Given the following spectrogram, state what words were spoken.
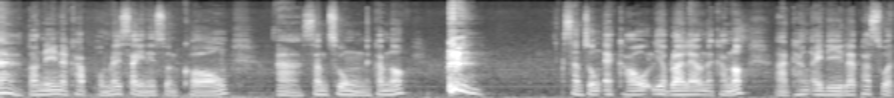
อ่าตอนนี้นะครับผมได้ใส่ในส่วนของ อ่าซัมซุงนะครับเนาะ Samsung Account เรียบร้อยแล้วนะครับเนาะอ่าทั้ง ID และ Password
